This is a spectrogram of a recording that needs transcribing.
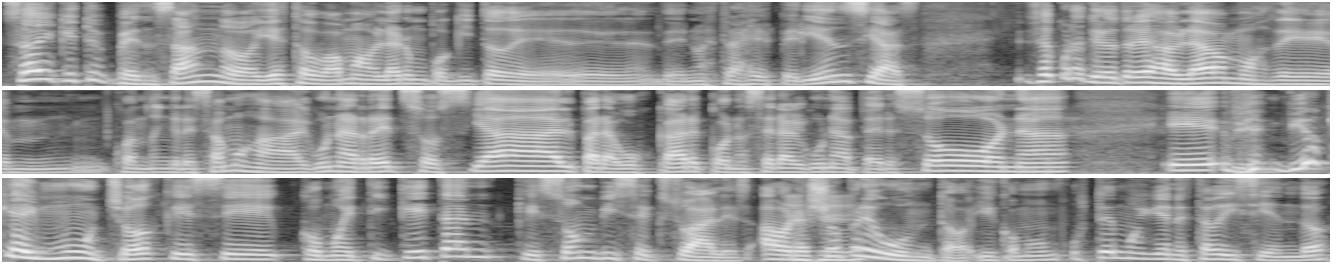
¿Sabe qué estoy pensando? Y esto vamos a hablar un poquito de, de- de nuestras experiencias. ¿Se acuerda que la otra vez hablábamos de mm, cuando ingresamos a alguna red social para buscar conocer a alguna persona? Eh, vio que hay muchos que se como etiquetan que son bisexuales. Ahora, yo pregunto, y como usted muy bien estaba diciendo,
